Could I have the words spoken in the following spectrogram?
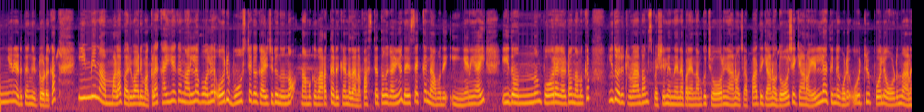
ഇങ്ങനെ എടുത്തങ്ങ് ഇട്ട് കൊടുക്കാം. ഇനി നമ്മളെ പരിപാടി മക്കളെ കൈയൊക്കെ നല്ലപോലെ ഒരു ബൂസ്റ്റൊക്കെ കഴിച്ചിട്ട് നിന്നോ നമുക്ക് വറുത്തെടുക്കേണ്ടതാണ്. ഫസ്റ്റ് ഫസ്റ്റത്തത് കഴിഞ്ഞു ദേ സെക്കൻഡ് ആകുമ്പോൾ ഇങ്ങനെയായി. ഇതൊന്നും പോരാ കേട്ടോ നമുക്ക്. ഇതൊരു ട്രിവാൻഡ്രം സ്പെഷ്യൽ എന്ന് തന്നെ പറയാം. നമുക്ക് ചോറിനാണോ ചപ്പാത്തിക്കാണോ ദോശയ്ക്കാണോ എല്ലാത്തിന്റെ കൂടെ ഒരുപോലെ ഓടുന്നതാണ്.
